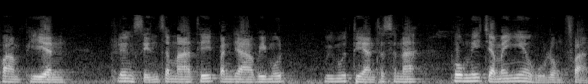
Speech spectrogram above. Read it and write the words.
ความเพียร เรื่องศีลสมาธิปัญญาวิมุตติวิมุตติยานทัศนะ พวกนี้จะไม่เงี่ยวหูลงฟัง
